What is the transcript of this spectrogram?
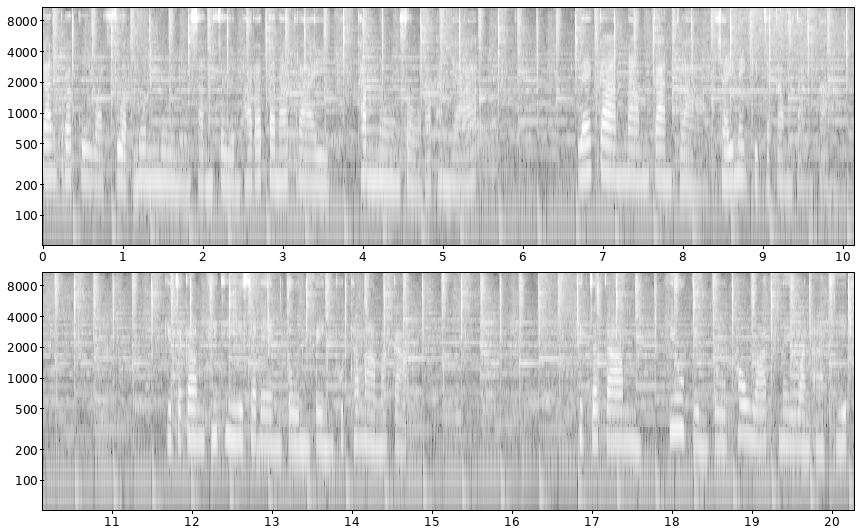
การประกวดสวดมนต์หมู่สรรเสริญพระรัตนตรัยทำนองโสรพัญญะ และการนำการกล่าวใช้ในกิจกรรมต่างๆ กิจกรรมพิธีแสดงตนเป็นพุทธมามกะ กิจกรรมหิ้วปิ่นโตเข้าวัดในวันอาทิตย์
